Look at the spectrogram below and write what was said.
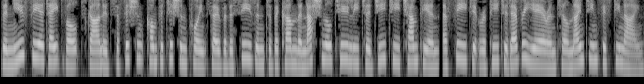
The new Fiat 8 volts garnered sufficient competition points over the season to become the national 2-litre GT champion a feat it repeated every year until 1959.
